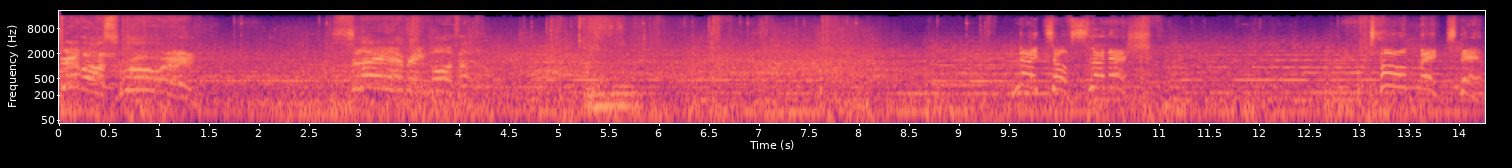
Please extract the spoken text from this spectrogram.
Give us ruin! Slay every mortal! Knights of Slaanesh! Torment them!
